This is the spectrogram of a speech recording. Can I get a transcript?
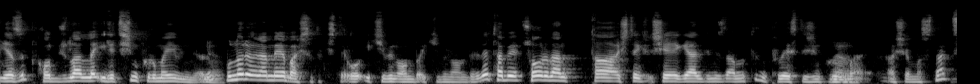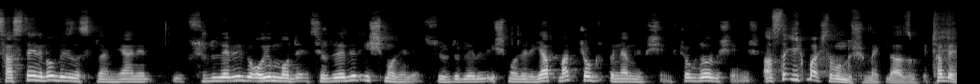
yazıp kodcularla iletişim kurmayı bilmiyorum. Evet. Bunları öğrenmeye başladık işte o 2010'da 2011'de. Tabii sonradan ta işte şeye geldiğimizde anlatırım PlayStation kurulma aşamasına. Sustainable business plan yani sürdürülebilir bir oyun modeli, sürdürülebilir iş modeli, sürdürülebilir iş modeli yapmak çok önemli bir şeymiş. Çok zor bir şeymiş. Aslında ilk başta bunu düşünmek lazım. E, tabii.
